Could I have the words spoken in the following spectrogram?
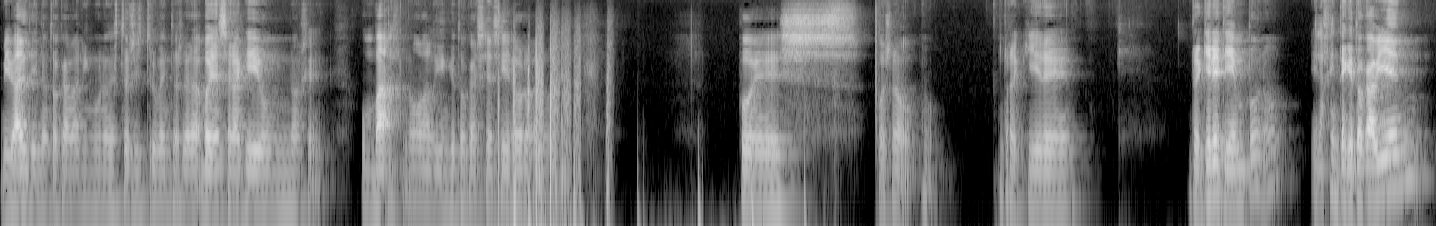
Vivaldi no tocaba ninguno de estos instrumentos, ¿verdad? Voy a ser aquí un, no sé, un Bach, ¿no? Alguien que tocase así el órgano. Pues, pues no, Requiere, requiere tiempo, ¿no? Y la gente que toca bien,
